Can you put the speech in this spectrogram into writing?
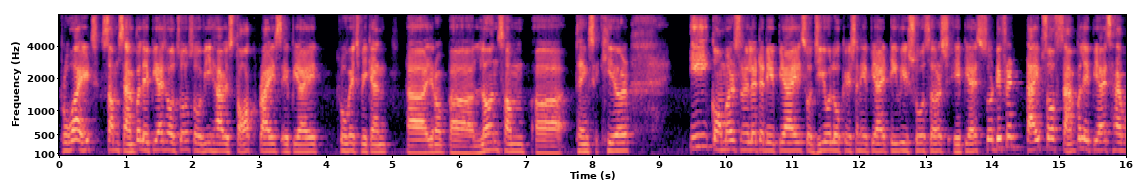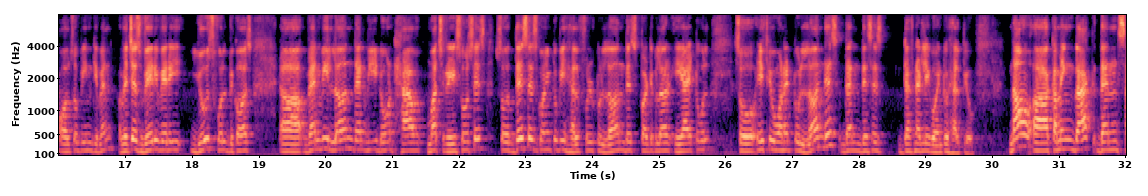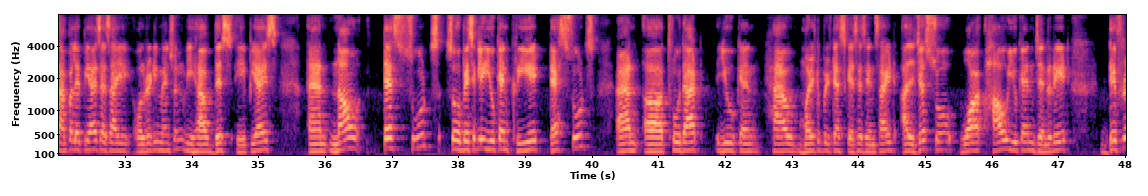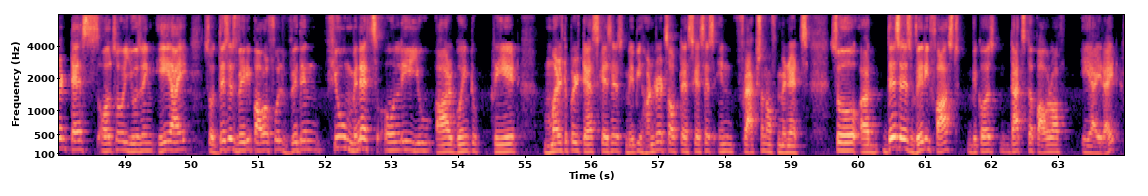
provides some sample APIs also. So we have a stock price API through which we can, uh, you know, uh, learn some uh, things here e-commerce related API, so geolocation API, TV show search APIs. So different types of sample APIs have also been given, which is very, very useful because uh, when we learn, then we don't have much resources. So this is going to be helpful to learn this particular AI tool. So if you wanted to learn this, then this is definitely going to help you. Now, uh, coming back, then sample APIs, as I already mentioned, we have this APIs and now test suits. So basically you can create test suits and uh, through that you can have multiple test cases inside. I'll just show how you can generate different tests also using AI. So this is very powerful. Within few minutes only you are going to create multiple test cases, maybe hundreds of test cases in fraction of minutes. So uh, this is very fast because that's the power of AI, right?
